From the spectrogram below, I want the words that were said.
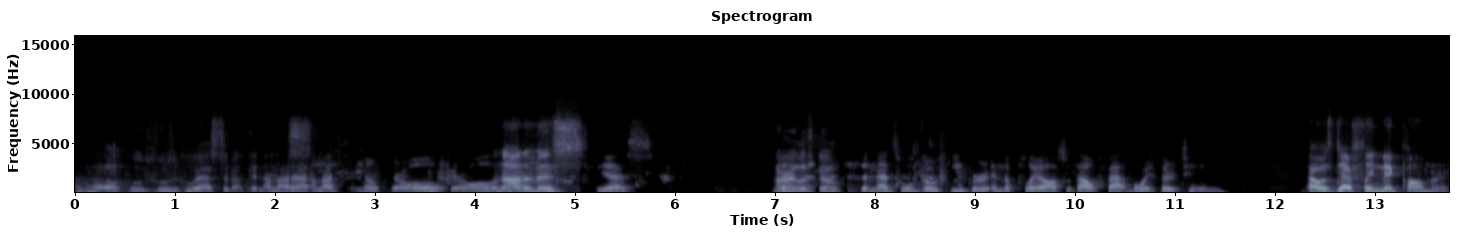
Oh, who who who asked about the I'm not. I'm not. No, they're all they're all Anonymous. Yes. All right, let's go. The Nets will go deeper in the playoffs without Fat Boy 13. That was definitely Nick Palmer.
